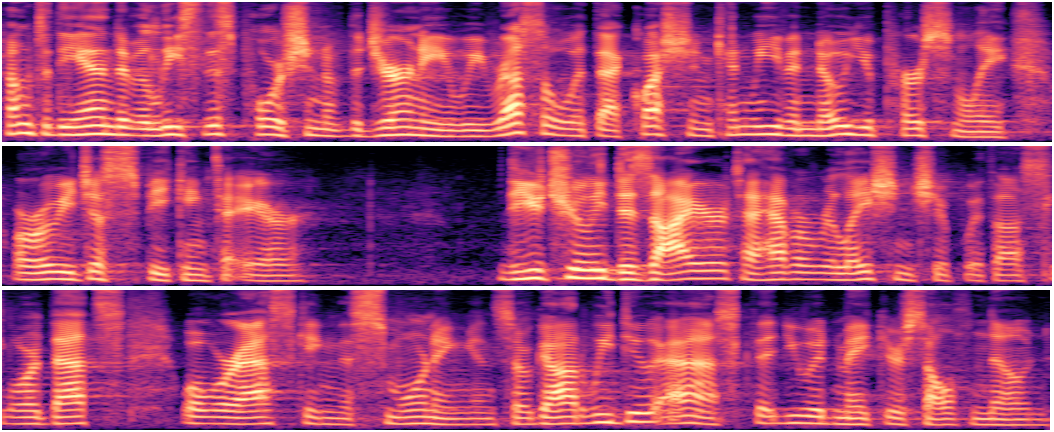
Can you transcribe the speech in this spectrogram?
come to the end of at least this portion of the journey, we wrestle with that question can we even know you personally, or are we just speaking to air? Do you truly desire to have a relationship with us? Lord, that's what we're asking this morning. And so, God, we do ask that you would make yourself known,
